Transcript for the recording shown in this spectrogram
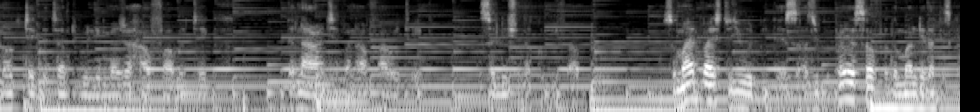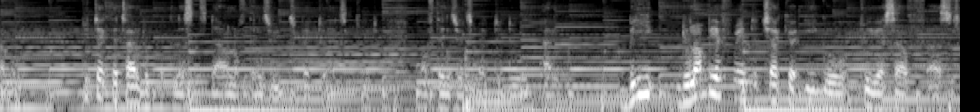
not take the time to really measure how far we take the narrative and how far we take the solution that. So, my advice to you would be this as you prepare yourself for the Monday that is coming, do take the time to put lists down of things you expect to execute, of things you expect to do, and be do not be afraid to check your ego to yourself first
